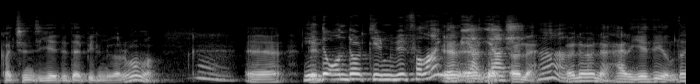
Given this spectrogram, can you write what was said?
kaçıncı 7'de bilmiyorum ama. Ee, 7, 14, 21 falan gibi Evet, ya- evet, yaş. öyle. Ha. Öyle öyle. Her 7 yılda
